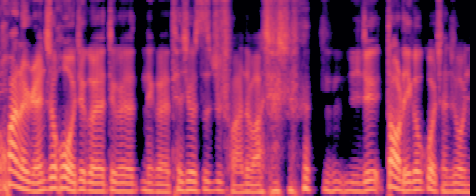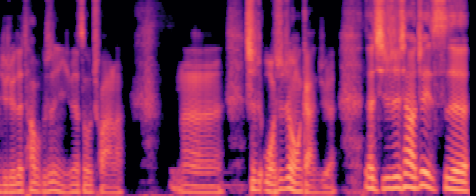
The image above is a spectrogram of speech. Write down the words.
换了人之后，这个这个那个忒修斯之船，对吧？就是你就到了一个过程之后，你就觉得它不是你那艘船了。嗯，是我是这种感觉。那其实像这次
